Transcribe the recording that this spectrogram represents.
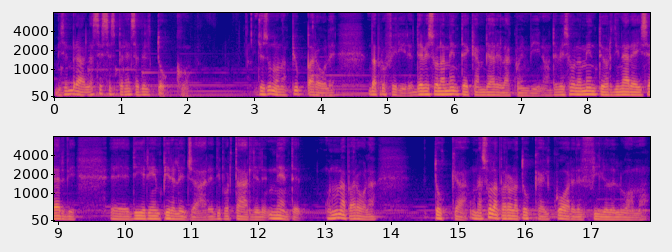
Mi sembra la stessa esperienza del tocco. Gesù non ha più parole da proferire, deve solamente cambiare l'acqua in vino, deve solamente ordinare ai servi eh, di riempire le giare, di portargliele. Niente, con una parola tocca, una sola parola tocca il cuore del figlio dell'uomo,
